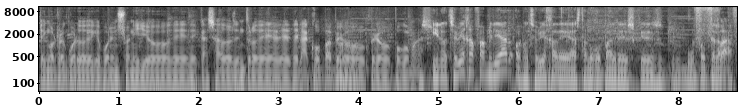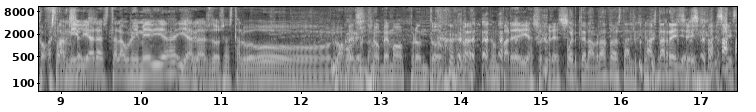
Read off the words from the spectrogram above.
tengo el recuerdo de que ponen su anillo de, de casados dentro de, de- de la copa, pero, pero poco más. ¿Y Nochevieja familiar o Nochevieja de hasta luego padres, que es Bufete la hasta familiar hasta la una y media y a las dos hasta luego nos vemos, viendo. nos vemos pronto, en, un par de días o tres. Fuerte el abrazo hasta, hasta Reyes. Sí, sí, sí.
